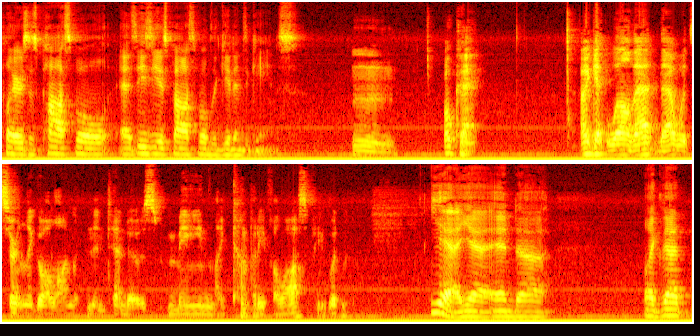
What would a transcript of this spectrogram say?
players as possible, as easy as possible to get into games. Hmm. Okay. I get well that that would certainly go along with Nintendo's main like company philosophy, wouldn't it? Yeah, yeah, and uh, like that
